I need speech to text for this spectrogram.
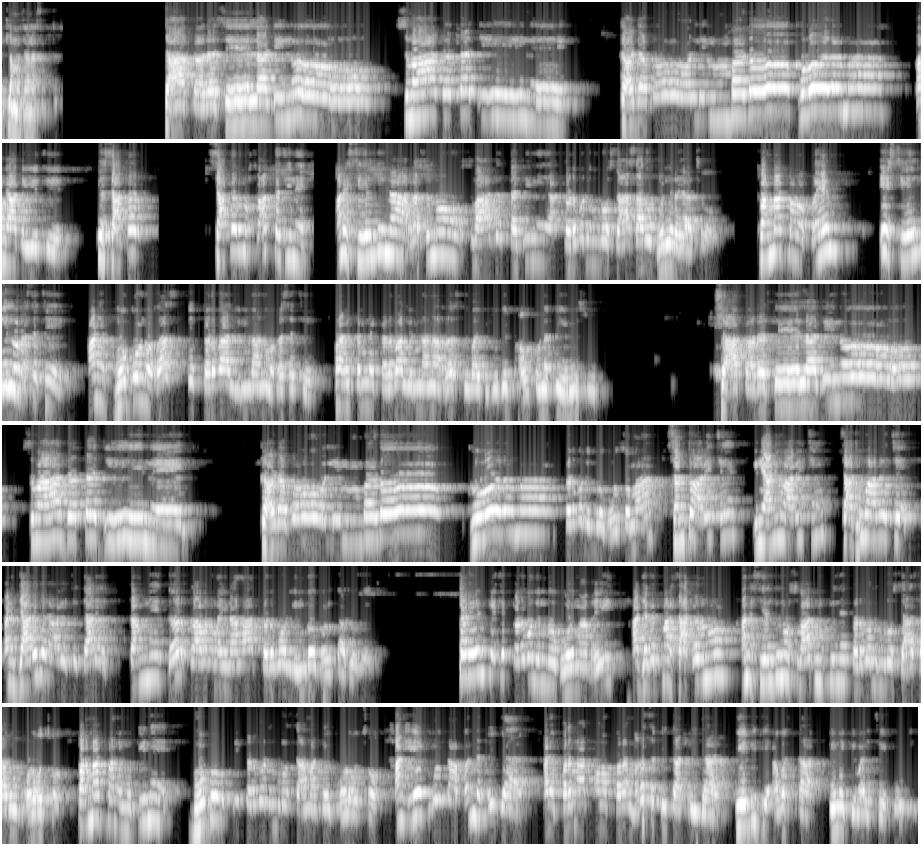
કેટલા મજાના શબ્દો ચાકર છે લડીનો સ્વાદ તજીને કડવો લીંબડો ખોળમાં. અમે આ કહીએ છીએ કે સાકર, સાકરનો સ્વાદ તજીને અને શેરડીના રસનો સ્વાદ તજીને આ કડવો લીમડો સા સારું ભૂલી રહ્યા છો. પરમાત્માનો પ્રેમ એ શેરડીનો રસ છે. અને ભોગોનો રસ એ કડવા લીમડાનો રસ છે. પણ હવે તમને કડવા લીમડાના રસ સિવાય બીજું કઈ ભાવતું નથી એનું શું? ચાકર તે લગીનો સ્વાદ તજીને? કડવો લીમડો ઘોળમાં. કડવો લીમડો ઘોળસોમાં સંતો આવે છે? જ્ઞાનીઓ આવે છે? સાધુઓ આવે છે? અને જ્યારે જ્યારે આવે છે, ત્યારે તમને દર શ્રાવણ મહિનામાં કડવો લીમડો ઘોળતા છે ત્યારે એમ કે છે, કડવો લીમડો ઘોળમાં ભાઈ, આ જગતમાં સાકરનો અને શેરડીનો સ્વાદ મૂકીને કડવો લીમડો શા સારું ઘોળો છો? પરમાત્માને મૂકીને ભોગો રૂપી કડવો લીમડો શા માટે ઘોળો છો? અને એ ઘોળતા બંધ થઈ જાય અને પરમાત્માનો પરમ રસ પીતા થઈ જાય. એવી જે અવસ્થા એને કહેવાય છે ભોગી.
